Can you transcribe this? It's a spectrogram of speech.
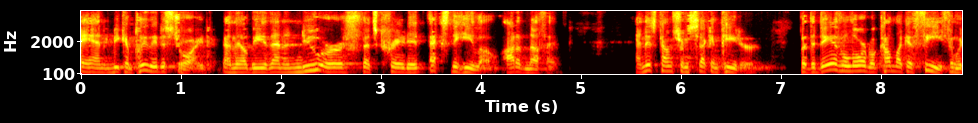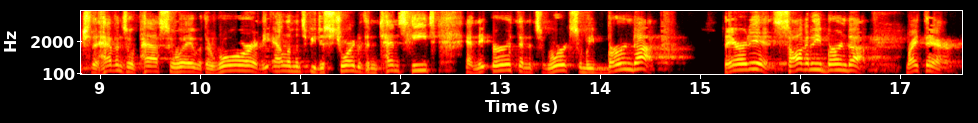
and be completely destroyed. And there'll be then a new earth that's created ex nihilo, out of nothing. And this comes from Second Peter. But the day of the Lord will come like a thief, in which the heavens will pass away with a roar, and the elements be destroyed with intense heat, and the earth and its works will be burned up. There it is. It's all going to be burned up right there.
